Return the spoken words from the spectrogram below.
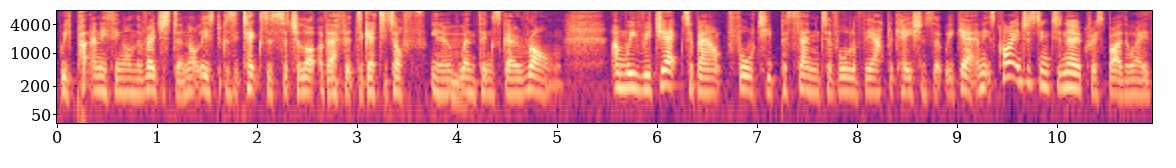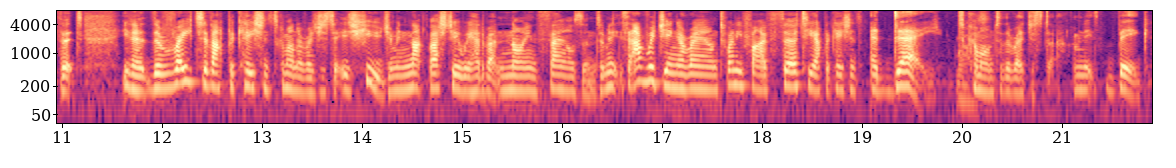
we put anything on the register, not least because it takes us such a lot of effort to get it off, you know, mm. when things go wrong. And we reject about 40% of all of the applications that we get. And it's quite interesting to know, Chris, by the way, that, you know, the rate of applications to come on a register is huge. I mean, last year we had about 9,000. I mean, it's averaging around 25, 30 applications a day to come onto the register. I mean, it's big.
